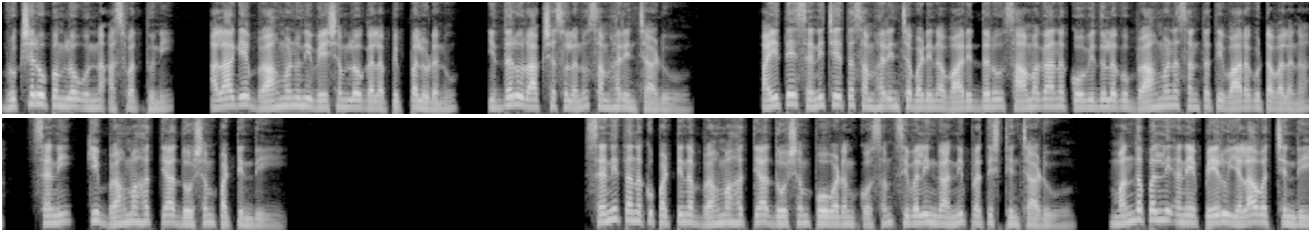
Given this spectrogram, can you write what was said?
వృక్షరూపంలో ఉన్న అశ్వత్థుని అలాగే బ్రాహ్మణుని వేషంలో గల పిప్పలుడను ఇద్దరు రాక్షసులను సంహరించాడు. అయితే శనిచేత సంహరించబడిన వారిద్దరూ సామగాన కోవిదులగు బ్రాహ్మణ సంతతి వారగుట వలన శని కి బ్రహ్మహత్యా దోషం పట్టింది. శని తనకు పట్టిన బ్రహ్మహత్యా దోషం పోవడం కోసం శివలింగాన్ని ప్రతిష్ఠించాడు. మందపల్లి అనే పేరు ఎలా వచ్చింది?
